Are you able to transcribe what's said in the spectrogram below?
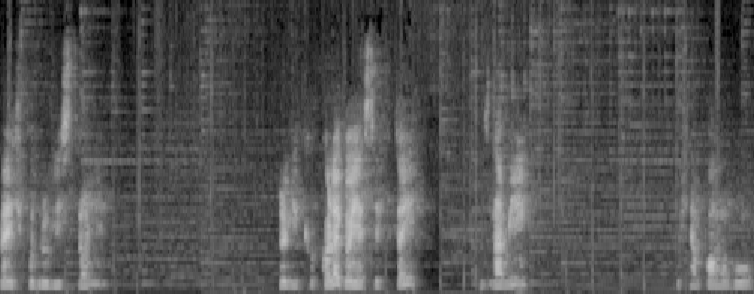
wejść po drugiej stronie? Drogi ko- kolego, jesteś tutaj z nami? Byś nam pomógł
